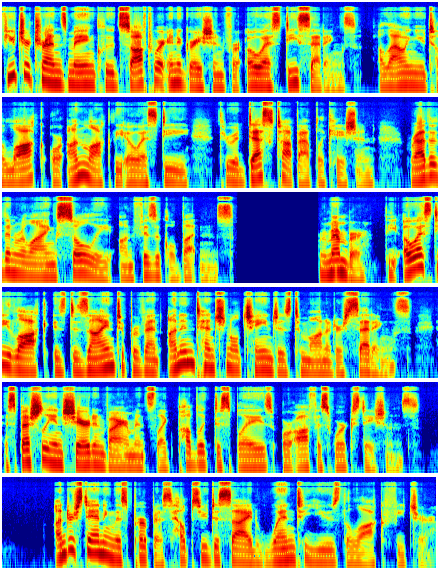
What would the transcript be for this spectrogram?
Future trends may include software integration for OSD settings, allowing you to lock or unlock the OSD through a desktop application rather than relying solely on physical buttons. Remember, the OSD lock is designed to prevent unintentional changes to monitor settings, especially in shared environments like public displays or office workstations. Understanding this purpose helps you decide when to use the lock feature.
